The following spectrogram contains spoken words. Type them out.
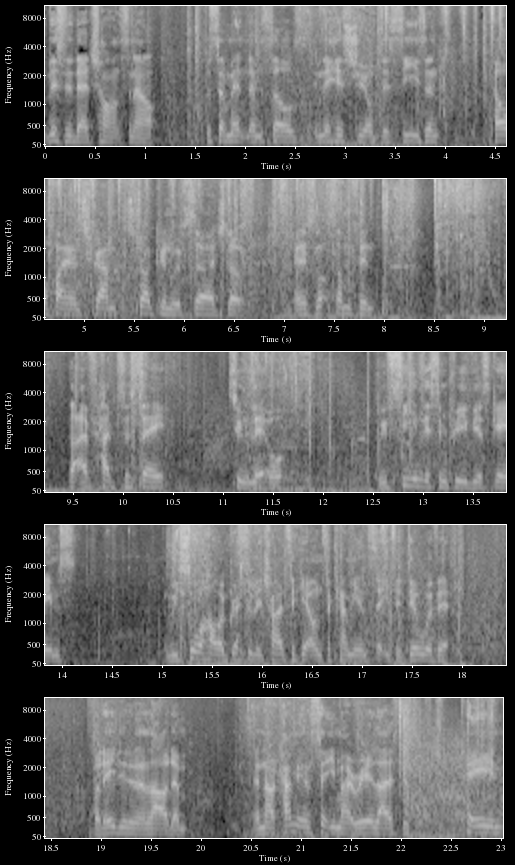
This is their chance now to cement themselves in the history of this season. Hellfire and Scram struggling with Surge though, and it's not something that I've had to say too little. We've seen this in previous games. We saw how aggressive they tried to get onto Cammy and Seti to deal with it, but they didn't allow them. And now Cammy and Seti might realize the pain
